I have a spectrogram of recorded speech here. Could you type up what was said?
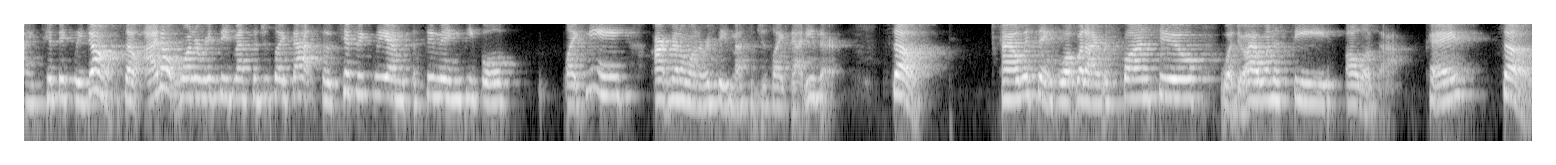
I typically don't. So I don't want to receive messages like that. So typically I'm assuming people like me aren't going to want to receive messages like that either. So I always think, what would I respond to? What do I want to see? All of that. Okay. So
